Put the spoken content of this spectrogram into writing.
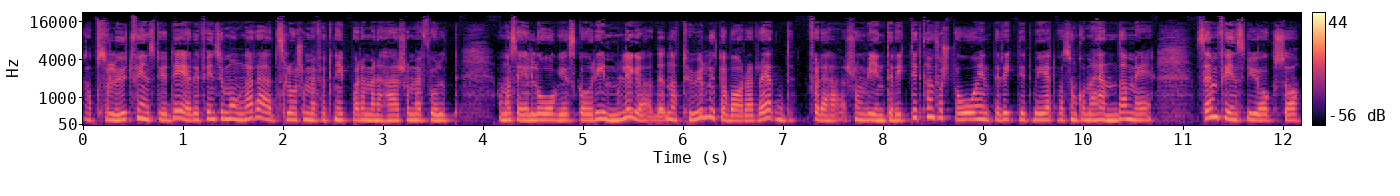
Absolut finns det ju det. Det finns ju många rädslor som är förknippade med det här som är fullt om man säger, logiska och rimliga. Det är naturligt att vara rädd för det här som vi inte riktigt kan förstå och inte riktigt vet vad som kommer hända med. Sen finns det ju också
